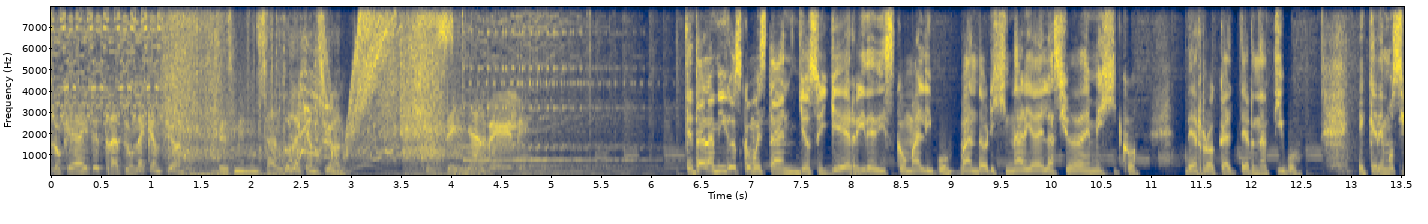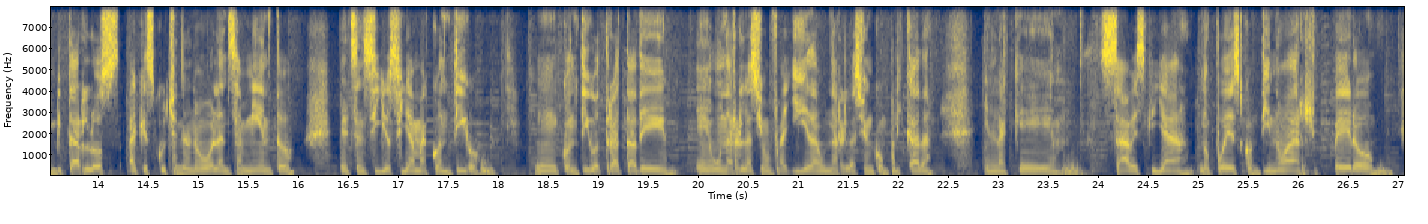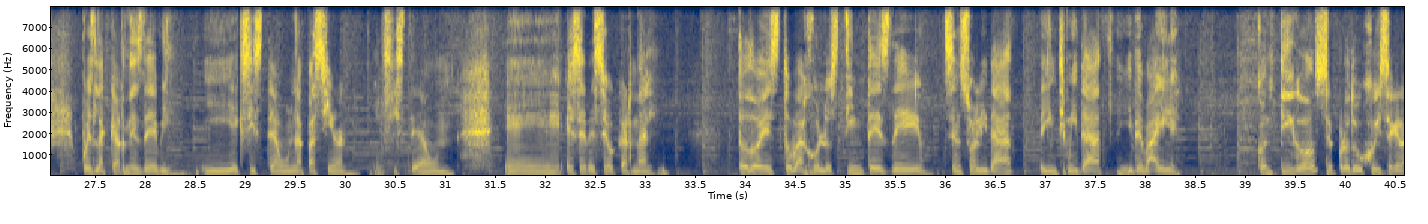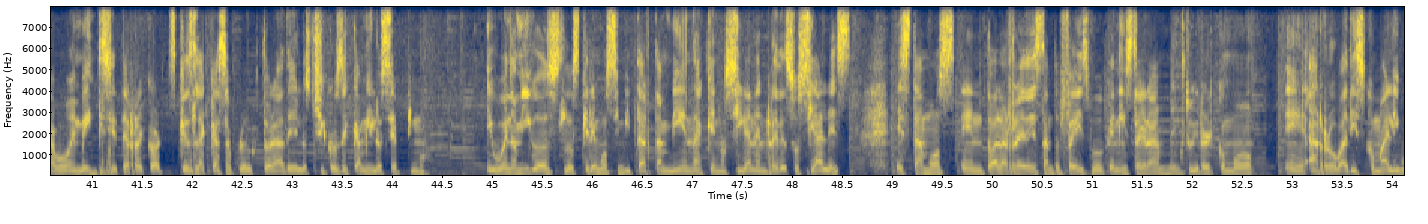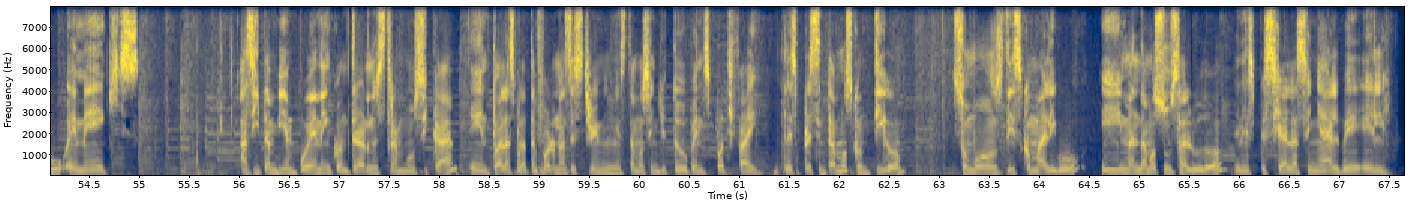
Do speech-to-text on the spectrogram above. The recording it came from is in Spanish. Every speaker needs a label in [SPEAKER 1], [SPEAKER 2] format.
[SPEAKER 1] lo que hay detrás de una canción, desmenuzando la canción. Señal BL.
[SPEAKER 2] ¿Qué tal amigos? ¿Cómo están? Yo soy Jerry de Disco Malibu, banda originaria de la Ciudad de México, de rock alternativo. Eh, queremos invitarlos a que escuchen el nuevo lanzamiento. El sencillo se llama Contigo. Eh, Contigo trata de eh, una relación fallida, una relación complicada, en la que sabes que ya no puedes continuar, pero pues la carne es débil y existe aún la pasión, existe aún ese deseo carnal. Todo esto bajo los tintes de sensualidad, de intimidad y de baile. Contigo se produjo y se grabó en 27 Records, que es la casa productora de los chicos de Camilo VII. Y bueno amigos, los queremos invitar también a que nos sigan en redes sociales. Estamos en todas las redes, tanto Facebook, en Instagram, en Twitter como eh, arroba disco Malibu MX. Así también pueden encontrar nuestra música en todas las plataformas de streaming. Estamos en YouTube, en Spotify. Les presentamos contigo somos Disco Malibu y mandamos un saludo en especial a Señal BL.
